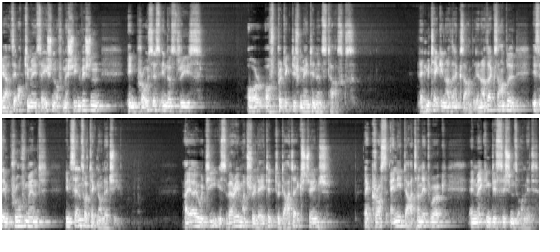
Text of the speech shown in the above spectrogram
yeah, the optimization of machine vision in process industries or of predictive maintenance tasks. Let me take another example. Another example is improvement in sensor technology. IIoT is very much related to data exchange across any data network and making decisions on it.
